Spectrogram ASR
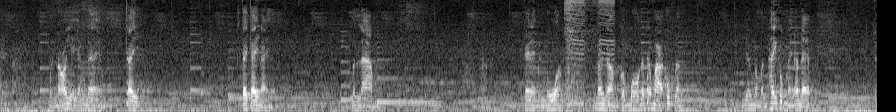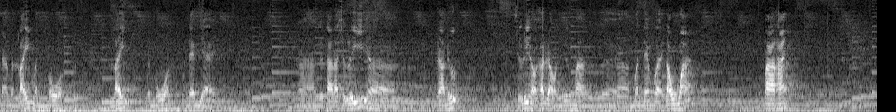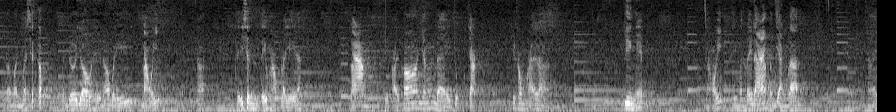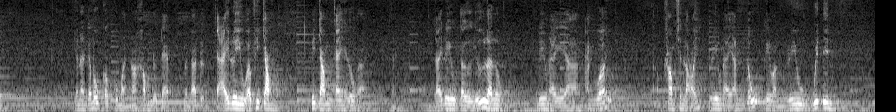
mình nói về vấn đề cây. Cái cây này mình làm cây này mình mua nó gồm combo đến tới ba khúc lần. Nhưng mà mình thấy khúc này nó đẹp cho nên mình lấy mình mua mình lấy mình mua mình đem về. À, người ta đã xử lý uh, ra nước xử lý rồi hết rồi nhưng mà mình đem về lâu quá 3 tháng. Rồi mình mới set up, mình đưa vô thì nó bị nổi. Đó. thủy sinh tiểu học là vậy đó. Làm thì phải có vấn đề trục chặt chứ không phải là chuyên nghiệp. Nổi thì mình lấy đá, mình dằn lên. Đấy. cho nên cái bố cục của mình nó không được đẹp. Mình đã trải riêu ở phía trong phía trong cây này luôn rồi chạy riêu từ dưới lên luôn. Riêu này à, anh với không xin lỗi riêu này anh tú kêu bằng riêu within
